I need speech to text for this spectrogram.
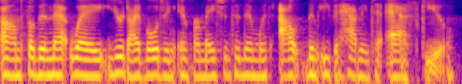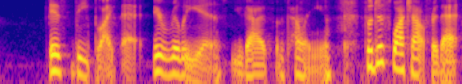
Um, so then that way you're divulging information to them without them even having to ask you. It's deep like that. It really is, you guys. I'm telling you. So just watch out for that.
